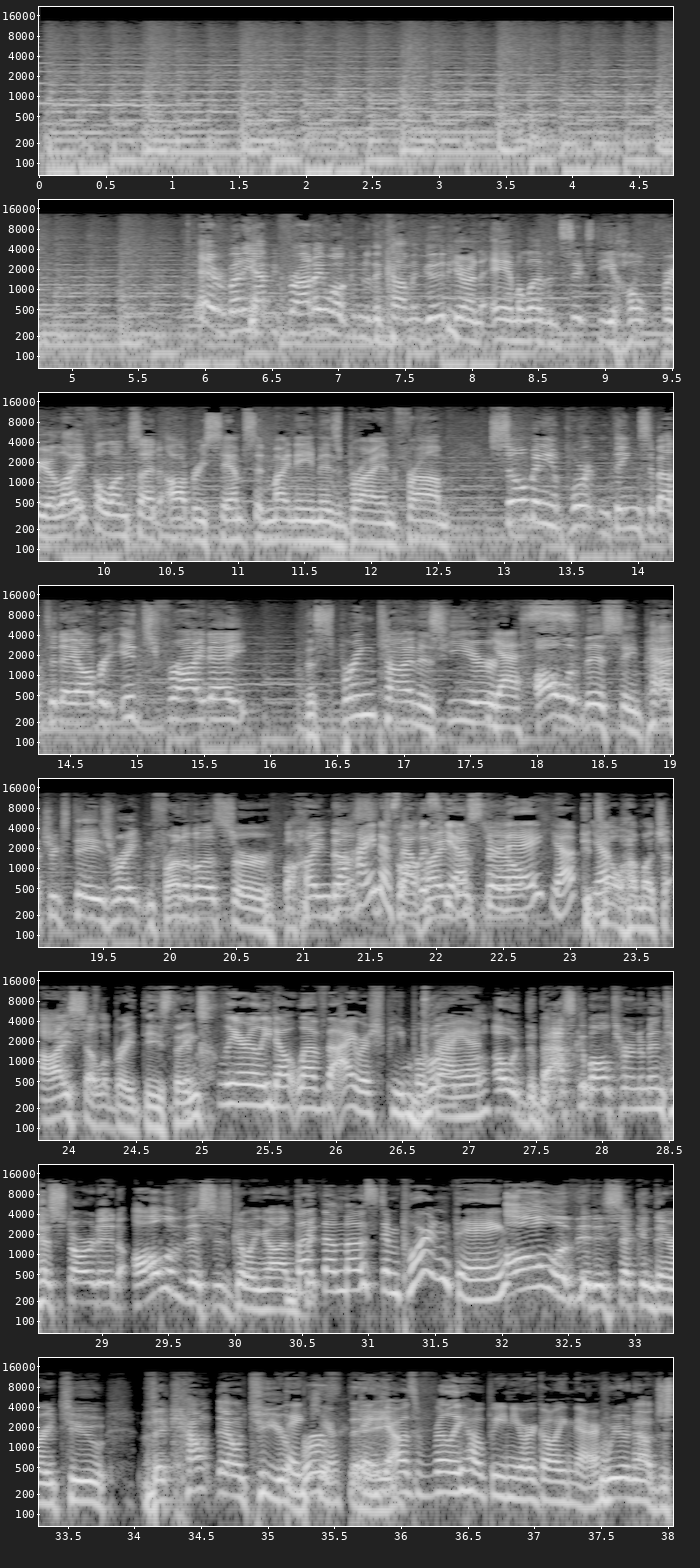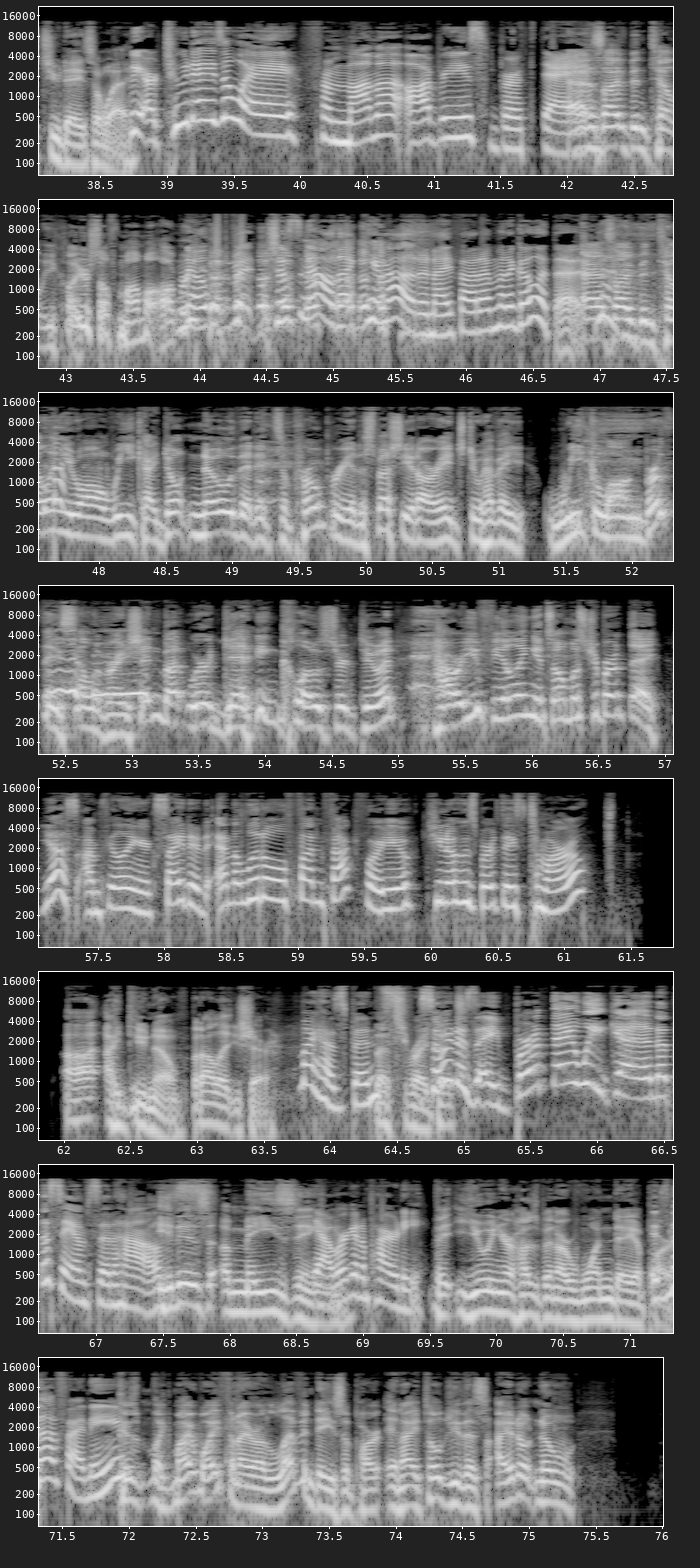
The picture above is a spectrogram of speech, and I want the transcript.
Hey, everybody, happy Friday. Welcome to The Common Good here on AM 1160 Hope for Your Life alongside Aubrey Sampson. My name is Brian Fromm. So many important things about today, Aubrey. It's Friday. The springtime is here. Yes. All of this, St. Patrick's Day is right in front of us or behind us. Behind It's us. That was behind us now. yesterday. Yep, You can yep. tell how much I celebrate these things. Clearly don't love the Irish people, But- Brian. Oh, the basketball tournament has started. All of this is going on. But, the most important thing. all of it is secondary to the countdown to your thank you. Thank you. I was really hoping you were going there. we are now just two days away. We are two days away from Mama Aubrey's birthday. As I've been telling you, call yourself Mama Aubrey. no, but just now that came out, and I thought I'm going to go with it. As I've been telling you all week, I don't know that it's appropriate, especially at our age, to have a week long birthday celebration, but we're getting closer to it. How are you feeling? It's almost your birthday. yes, I'm feeling excited. And a little fun fact for you: Do you know whose birthday's tomorrow? Uh, I do know, but I'll let you share. My husband's. That's right, So that's- it is a birthday weekend at the Sampson house. It is amazing. Yeah, we're going to party. that you and your husband are one day apart. Isn't that funny? Because like my wife and I are 11 days apart, and I told you this. I don't know.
